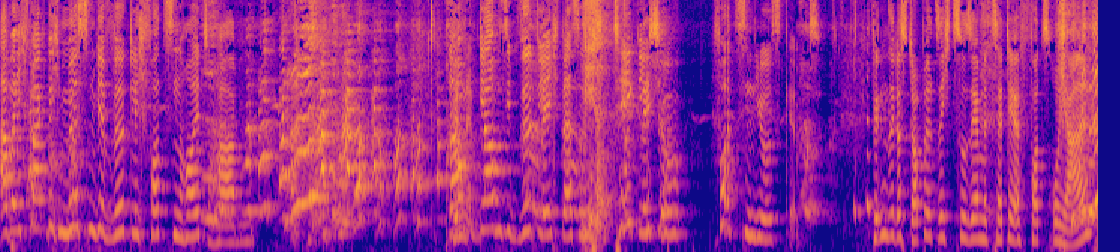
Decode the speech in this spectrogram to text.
aber ich frage mich, müssen wir wirklich Fotzen heute haben? Brauchen, glauben Sie wirklich, dass es tägliche Fotzen-News gibt? Finden Sie, das doppelt sich zu sehr mit ZDF Fotz Royal?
